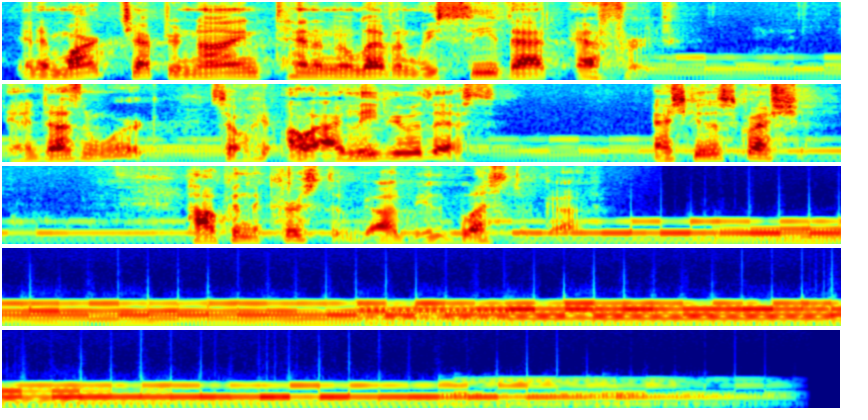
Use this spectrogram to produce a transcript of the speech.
And in Mark chapter 9, 10, and 11, we see that effort. And it doesn't work. So oh, I leave you with this. Ask you this question How can the cursed of God be the blessed of God?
